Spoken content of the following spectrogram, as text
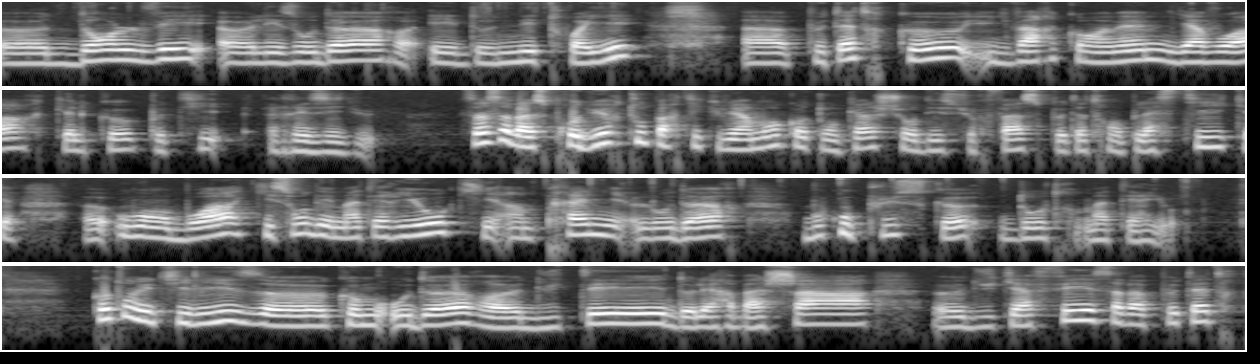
d'enlever les odeurs et de nettoyer, peut-être qu'il va quand même y avoir quelques petits résidus. Ça, ça va se produire tout particulièrement quand on cache sur des surfaces peut-être en plastique euh, ou en bois, qui sont des matériaux qui imprègnent l'odeur beaucoup plus que d'autres matériaux. Quand on utilise euh, comme odeur euh, du thé, de l'herbe à chat, du café, ça va peut-être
